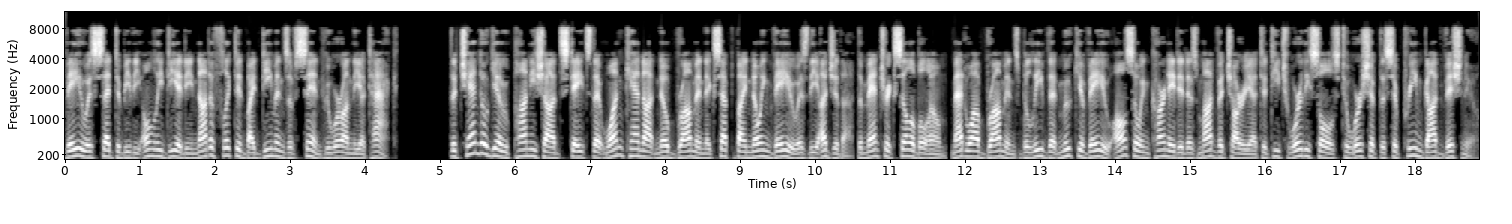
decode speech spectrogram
Vayu is said to be the only deity not afflicted by demons of sin who were on the attack. The Chandogya Upanishad states that one cannot know Brahman except by knowing Vayu as the Udgitha the mantric syllable Om. Madhwa Brahmins believe that Mukhya Vayu also incarnated as Madhvacharya to teach worthy souls to worship the supreme god Vishnu.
